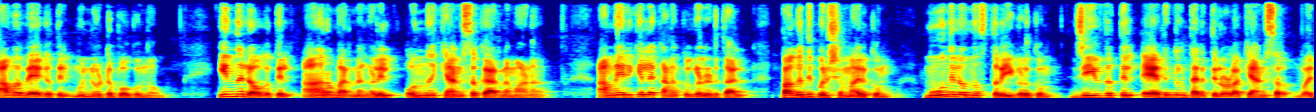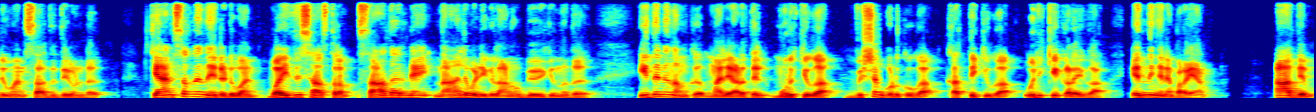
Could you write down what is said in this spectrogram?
അവ വേഗത്തിൽ മുന്നോട്ട് പോകുന്നു. ഇന്ന് ലോകത്തിൽ ആറ് മരണങ്ങളിൽ ഒന്ന് ക്യാൻസർ കാരണമാണ്. അമേരിക്കയിലെ കണക്കുകൾ എടുത്താൽ പകുതി പുരുഷന്മാർക്കും മൂന്നിലൊന്ന് സ്ത്രീകൾക്കും ജീവിതത്തിൽ ഏതെങ്കിലും തരത്തിലുള്ള ക്യാൻസർ വരുവാൻ സാധ്യതയുണ്ട്. ക്യാൻസറിനെ നേരിടുവാൻ വൈദ്യശാസ്ത്രം സാധാരണയായി നാല് വഴികളാണ് ഉപയോഗിക്കുന്നത്. ഇതിനെ നമുക്ക് മലയാളത്തിൽ മുറിക്കുക വിഷം കൊടുക്കുക കത്തിക്കുക ഉരുക്കിക്കളയുക എന്നിങ്ങനെ പറയാം. ആദ്യം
